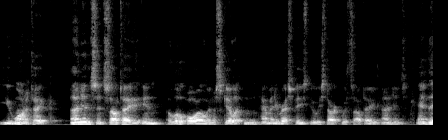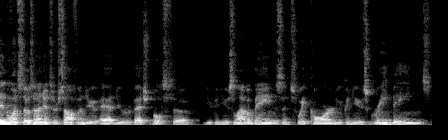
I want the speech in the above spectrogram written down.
you want to take onions and saute in a little oil in a skillet. And how many recipes do we start with sauteing onions? And then once those onions are softened, you add your vegetables. You can use lima beans and sweet corn. You can use green beans.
